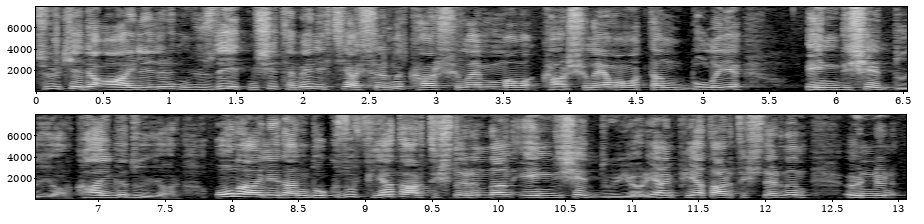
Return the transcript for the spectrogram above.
Türkiye'de ailelerin %70'i temel ihtiyaçlarını karşılayamama, karşılayamamaktan dolayı endişe duyuyor, kaygı duyuyor. 10 aileden 9'u fiyat artışlarından endişe duyuyor. Yani fiyat artışlarının önünün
